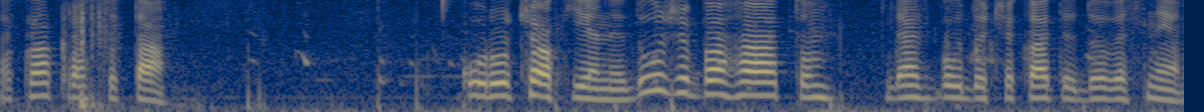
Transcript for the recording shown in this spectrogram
така красота. Курочок є не дуже багато. Дасть Бог дочекати до весни.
